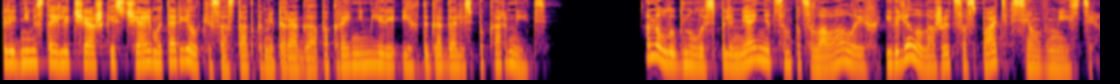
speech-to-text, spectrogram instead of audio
Перед ними стояли чашки с чаем и тарелки с остатками пирога, по крайней мере, их догадались покормить. Она улыбнулась племянницам, поцеловала их и велела ложиться спать всем вместе.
